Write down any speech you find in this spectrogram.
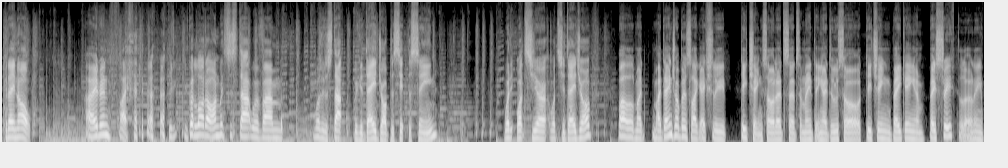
G'day, Noel. Hi, Adrian. Hi. you've, you've got a lot on. Let's just start with um. Don't we start with your day job to set the scene? What what's your what's your day job? Well, my my day job is like actually teaching, so that's that's the main thing I do. So teaching baking and pastry, learning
